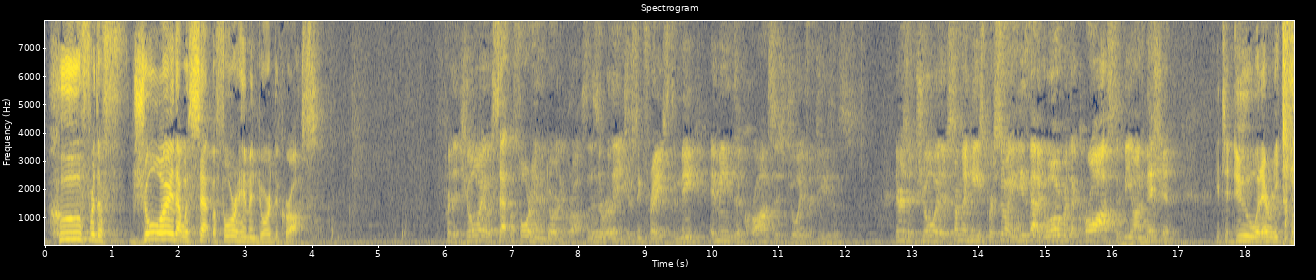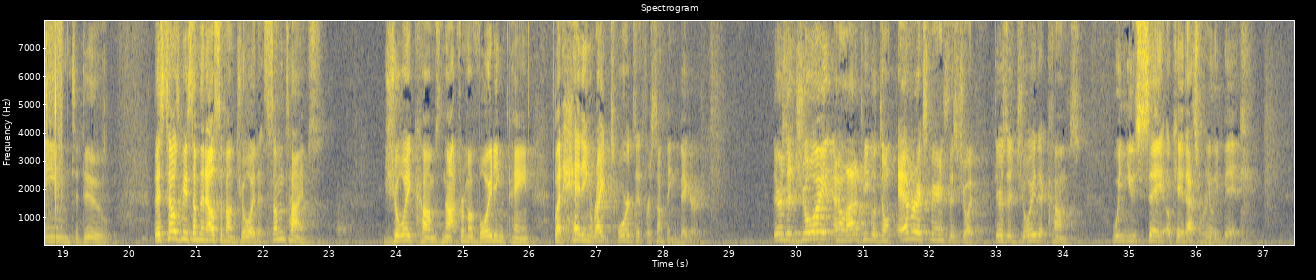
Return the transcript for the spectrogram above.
Who for the joy that was set before him endured the cross for the joy that was set before him endured the cross. And this is a really interesting phrase to me. It means the cross is joy for Jesus. There's a joy, there's something he's pursuing, he's got to go over the cross to be on mission, to do whatever he came to do. This tells me something else about joy that sometimes joy comes not from avoiding pain, but heading right towards it for something bigger. There's a joy, and a lot of people don't ever experience this joy. There's a joy that comes when you say, okay, that's really big.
